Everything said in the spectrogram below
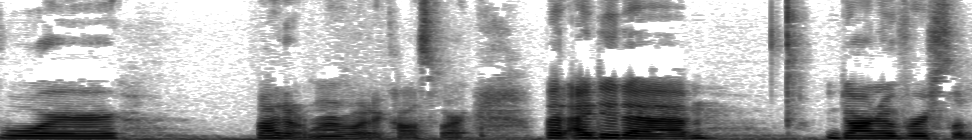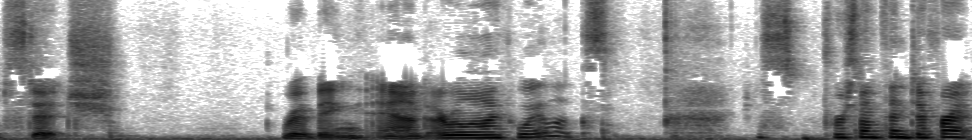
for, well, I don't remember what it calls for, but I did a yarn over slip stitch ribbing and I really like the way it looks. For something different.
